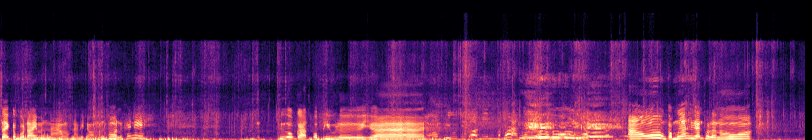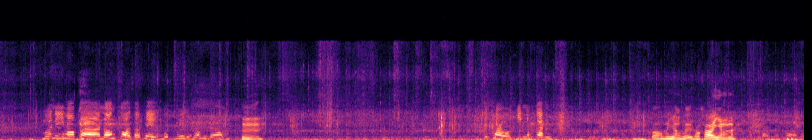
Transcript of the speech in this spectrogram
ใส่กับบ่ได้มันหนาวนะพี่น้องมันร้อนแค่นี้ คือโอกาสอบผิวเลยอะเพราะผิวที่ตอนนี้หน้าผากก็เหลือเป็นวงเอากับเมื่อเฮือนพนละเนาะเมื่อนี้เฮากะนอนกอดสะเพงบดมือเนาะพี่น้องอืมกินข้าวก็กินน้ำกันก็ไม่ยังเคยเข้าวๆยังนะใส่ข้าวบ่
